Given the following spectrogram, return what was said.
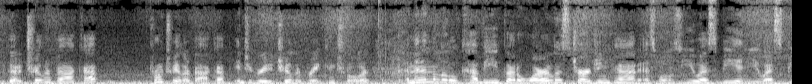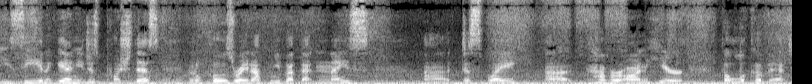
You've got a trailer backup, Pro Trailer backup, integrated trailer brake controller, and then in the little cubby you've got a wireless charging pad as well as USB and USB-C. And again, you just push this, and it'll close right up, and you've got that nice uh, display uh, cover on here, the look of it.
